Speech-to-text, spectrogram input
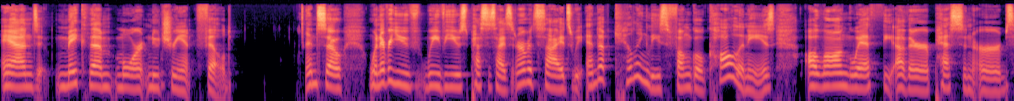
and make them more nutrient filled. And so, whenever you've we've used pesticides and herbicides, we end up killing these fungal colonies along with the other pests and herbs,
